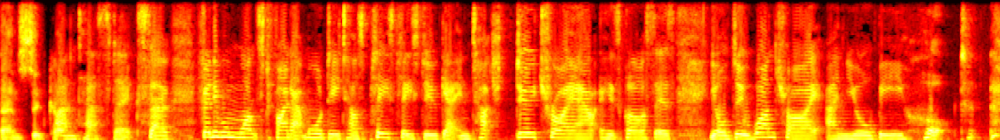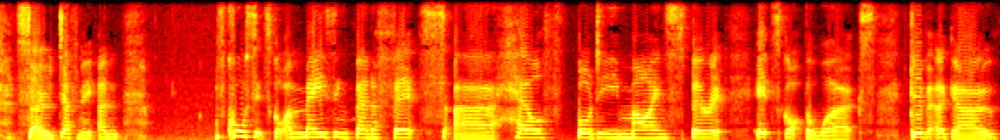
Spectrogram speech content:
and Sidcup. Fantastic. So, if anyone wants to find out more details, please, please do get in touch. Do try out his classes. You'll do one try and you'll be hooked. So, definitely. And of course, it's got amazing benefits uh, health, body, mind, spirit. It's got the works. Give it a go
